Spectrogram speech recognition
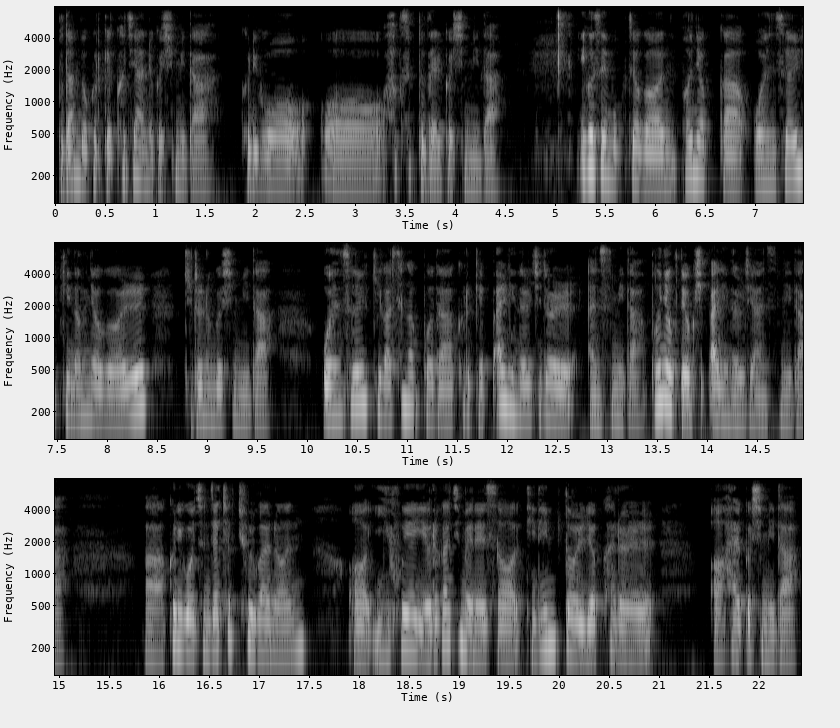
부담도 그렇게 크지 않을 것입니다. 그리고 어, 학습도 될 것입니다. 이것의 목적은 번역과 원서 읽기 능력을 기르는 것입니다. 원서 읽기가 생각보다 그렇게 빨리 늘지를 않습니다. 번역도 역시 빨리 늘지 않습니다. 아, 그리고 전자책 출간은 어, 이후에 여러 가지 면에서 디딤돌 역할을 어, 할 것입니다.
